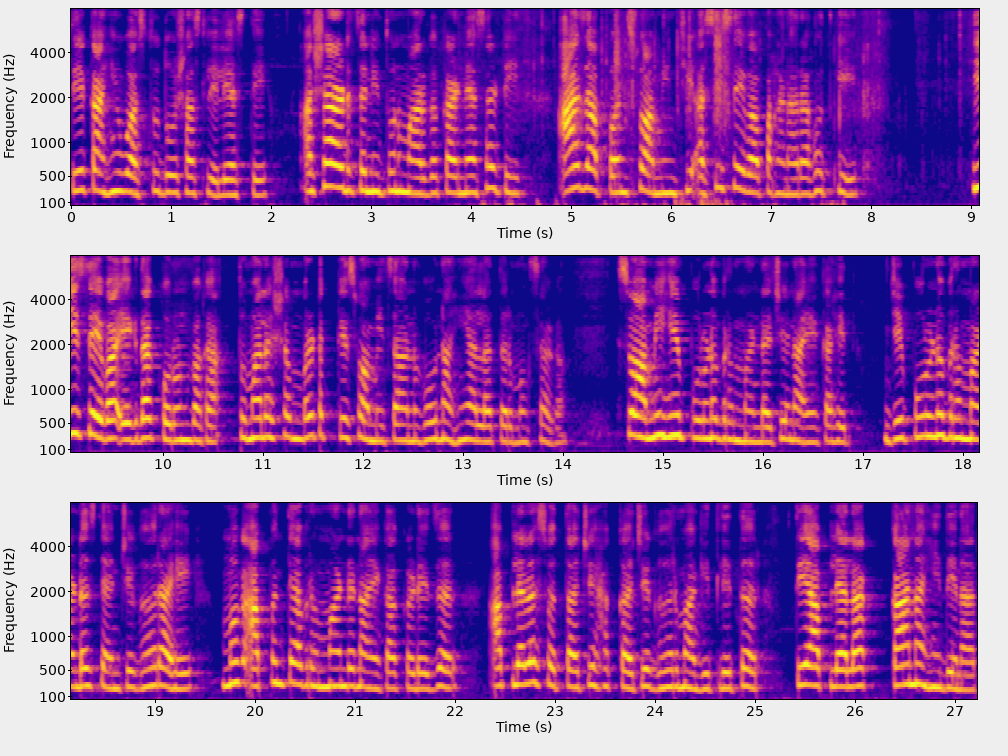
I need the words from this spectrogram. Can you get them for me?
ते काही वास्तुदोष असलेले असते. अशा अडचणीतून मार्ग काढण्यासाठी आज आपण स्वामींची अशी सेवा पाहणार आहोत की ही सेवा एकदा करून बघा. तुम्हाला शंभर टक्के स्वामीचा अनुभव नाही आला तर मग सांगा. स्वामी हे पूर्ण ब्रह्मांडाचे नायक आहेत. जे पूर्ण ब्रह्मांडच त्यांचे घर आहे. मग आपण त्या ब्रह्मांड नायकाकडे जर आपल्याला स्वतःचे हक्काचे घर मागितले तर ते आपल्याला का नाही देणार?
